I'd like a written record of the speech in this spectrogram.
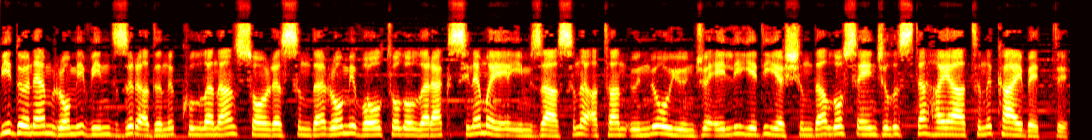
Bir dönem Romy Windsor adını kullanan sonrasında Romy Voltol olarak sinemaya imzasını atan ünlü oyuncu 57 yaşında Los Angeles'ta hayatını kaybetti.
